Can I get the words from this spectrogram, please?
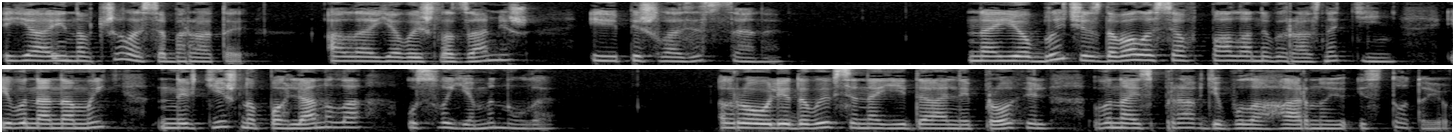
я і навчилася брати, але я вийшла заміж і пішла зі сцени. На її обличчі, здавалося, впала невиразна тінь, і вона на мить невтішно поглянула у своє минуле. Роулі дивився на її ідеальний профіль, вона і справді була гарною істотою.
